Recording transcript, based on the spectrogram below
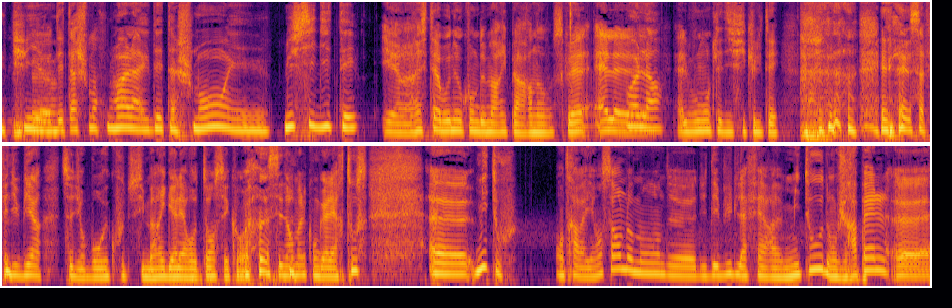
et puis euh, détachement. Voilà, avec détachement et lucidité. Et restez abonné au compte de Marie Perarnaud, parce qu'elle, elle, voilà. elle, vous montre les difficultés. et ça fait du bien se dire bon, écoute, si Marie galère autant, c'est c'est normal qu'on galère tous. Euh, MeToo on travaillait ensemble au moment du début de l'affaire MeToo. Donc je rappelle, euh,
